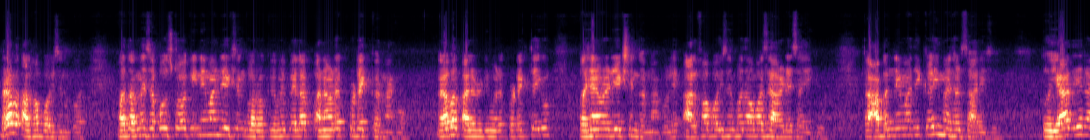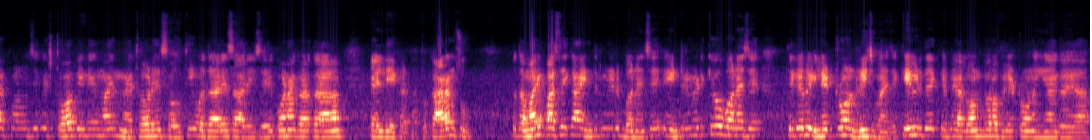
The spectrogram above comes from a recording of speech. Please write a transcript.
બરાબર? આલ્ફા પોઝિશન ઉપર. હવે તમે સપોઝ સ્ટોક ઇનેમાઇન રિએક્શન કરો કે ભાઈ પહેલા અનાવડે પ્રોટેક્ટ કરી નાખો. બરાબર? પાયલોટી માટે પ્રોટેક્ટ થઈ ગયું. પછી આપણે રિએક્શન કરી નાખો. એટલે આલ્ફા પોઝિશન પર તમારી પાસે આરડેસ આવી ગયું. તો આ બંનેમાંથી કઈ મેથડ સારી છે? તો યાદ એ રાખવાનું છે કે સ્ટોક માઇન મેથડ એ સૌથી વધારે સારી છે. કોના કરતા? એલડીએ કરતા. તો કારણ શું? તો તમારી પાસે એક આ ઇન્ટરમીડિયેટ બને છે. એ ઇન્ટરમીડિયેટ કેવો બને છે? તે કે ભાઈ ઇલેક્ટ્રોન રીચ બને છે. કેવી રીતે? કે ભાઈ આ લોન પેર ઓફ ઇલેક્ટ્રોન અહીંયા ગયા,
